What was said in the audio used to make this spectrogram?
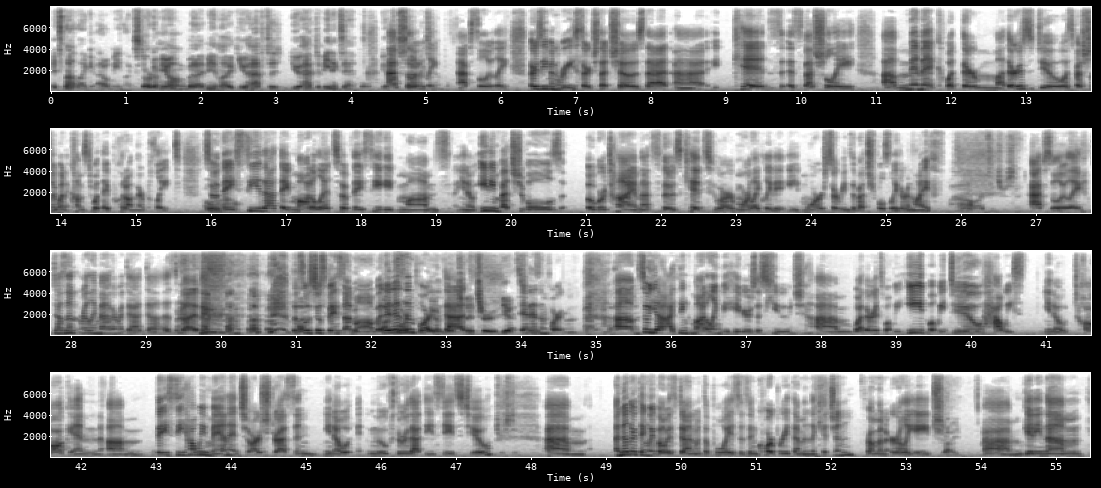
it's not like I don't mean like start them young, but I mean like you have to you have to be an example. Absolutely, example. absolutely. There's even research that shows that uh, kids, especially, uh, mimic what their mothers do, especially when it comes to what they put on their plate. Oh, so wow. they see that they model it. So if they see moms, you know, eating vegetables over time, that's those kids who are more likely to eat more servings of vegetables later in life. Wow, that's interesting. Absolutely. Doesn't really matter what dad does, but this was just based on mom. But it is important, dad. Truth, yes. It is important. Um, so, yeah, I think modeling behaviors is huge, um, whether it's what we eat, what we do, how we you know talk and um, they see how we manage our stress and you know move through that these days too interesting um, another thing we've always done with the boys is incorporate them in the kitchen from an early age. Right. Um, getting them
